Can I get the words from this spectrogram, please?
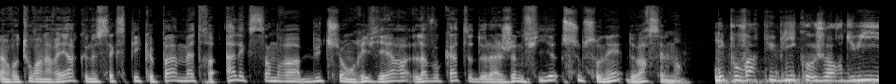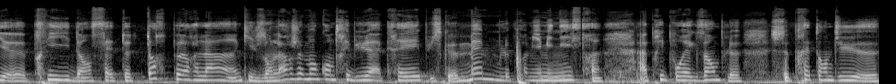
Un retour en arrière que ne s'explique pas maître Alexandra Bution-Rivière, l'avocate de la jeune fille soupçonnée de harcèlement les pouvoirs publics aujourd'hui euh, pris dans cette torpeur-là hein, qu'ils ont largement contribué à créer, puisque même le Premier ministre a pris pour exemple ce prétendu euh,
